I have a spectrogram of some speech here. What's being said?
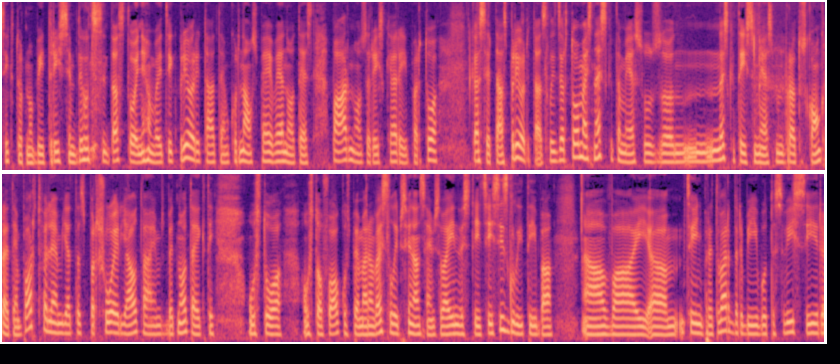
cik tur nu bija 328 vai cik prioritātēm, kur nav spēja vienoties pārnozariski arī par to, kas ir tās prioritātes. Līdz ar to mēs neskatāmies uz, neskatīsimies, manuprāt, uz konkrētiem portfeļiem, ja tas par šo ir jautājums, bet noteikti uz to, uz to fokus, piemēram, veselības finansējums vai investīcijas izglītībā vai cīņa pret vardarbību, tas viss ir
